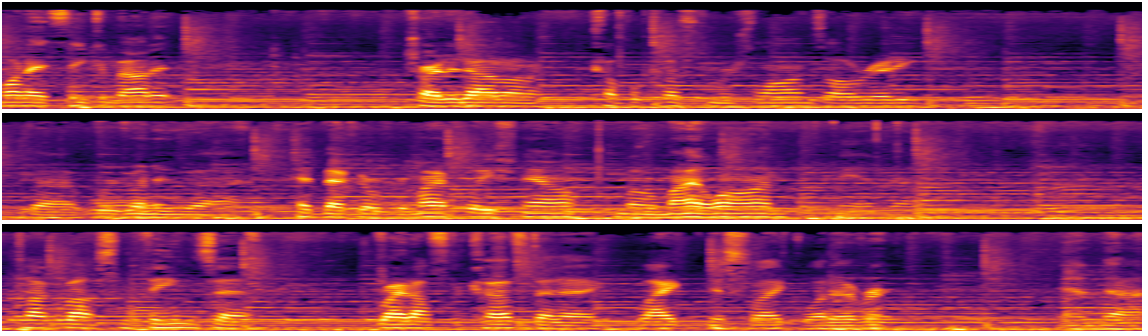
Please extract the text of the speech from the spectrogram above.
what I think about it. Tried it out on a couple customers' lawns already. But we're going to uh, head back over to my place now, mow my lawn, and uh, talk about some things that right off the cuff that I like, dislike, whatever, and uh,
